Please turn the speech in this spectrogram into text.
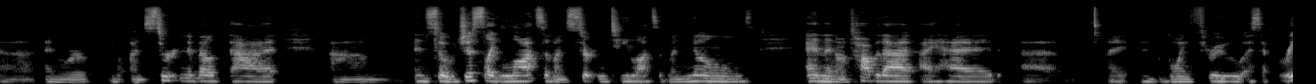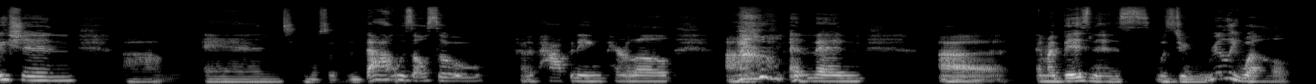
uh, and we're, you know, uncertain about that. Um, and so just like lots of uncertainty, lots of unknowns. And then on top of that, I had uh, I going through a separation, um, and you know, so that was also kind of happening parallel. Um, and then, uh, and my business was doing really well,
